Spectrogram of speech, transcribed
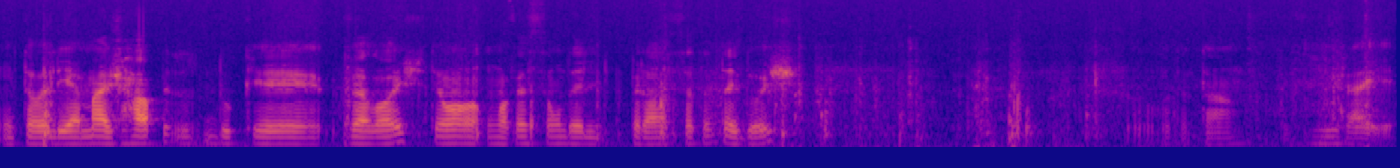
então ele é mais rápido do que veloz. Tem uma, uma versão dele para 72. Vou tentar virar ele.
